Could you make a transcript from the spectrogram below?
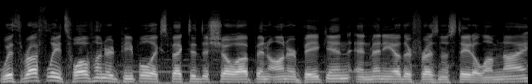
With roughly 1,200 people expected to show up and honor Bacon and many other Fresno State alumni,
